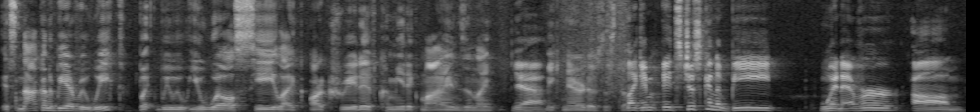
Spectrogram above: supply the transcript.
it's not going to be every week, but we you will see like our creative comedic minds and like Yeah. make narratives and stuff. like it's just gonna be whenever um,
